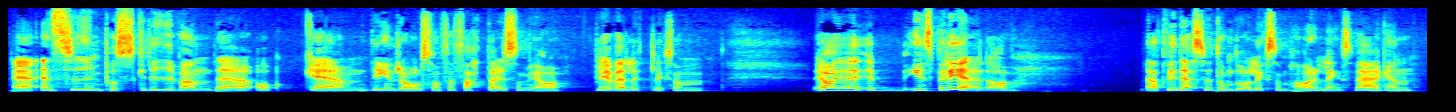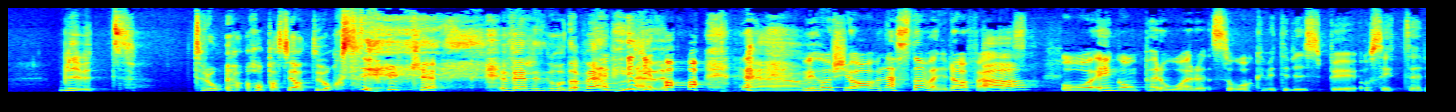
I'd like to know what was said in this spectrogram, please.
en syn på skrivande och din roll som författare som jag blev väldigt liksom, ja, inspirerad av. Att vi dessutom då liksom har längs vägen blivit, tro, hoppas jag att du också tycker, väldigt goda vänner. Ja. Ehm, Vi hörs ju av nästan varje dag faktiskt. Och en gång per år så åker vi till Visby och sitter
